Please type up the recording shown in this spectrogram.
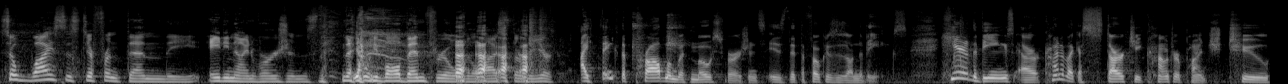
So why is this different than the 89 versions that we've all been through over the last 30 years? I think the problem with most versions is that the focus is on the beans. Here, the beans are kind of like a starchy counterpunch to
